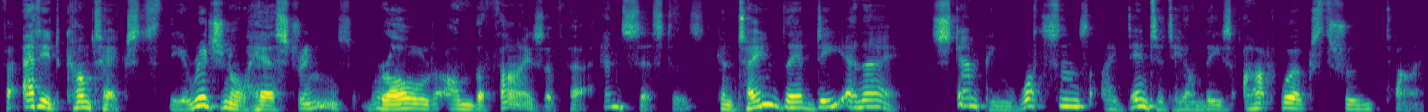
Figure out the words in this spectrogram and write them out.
For added context, the original hair strings, rolled on the thighs of her ancestors, contained their DNA, stamping Watson's identity on these artworks through time.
